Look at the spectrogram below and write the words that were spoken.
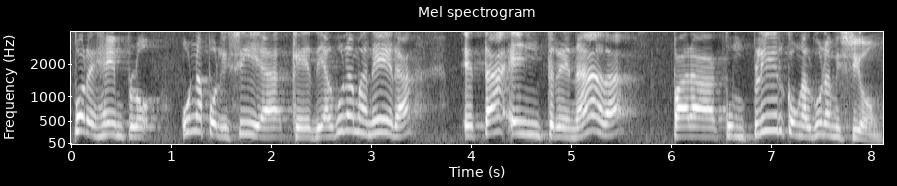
por ejemplo, una policía que de alguna manera está entrenada para cumplir con alguna misión.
